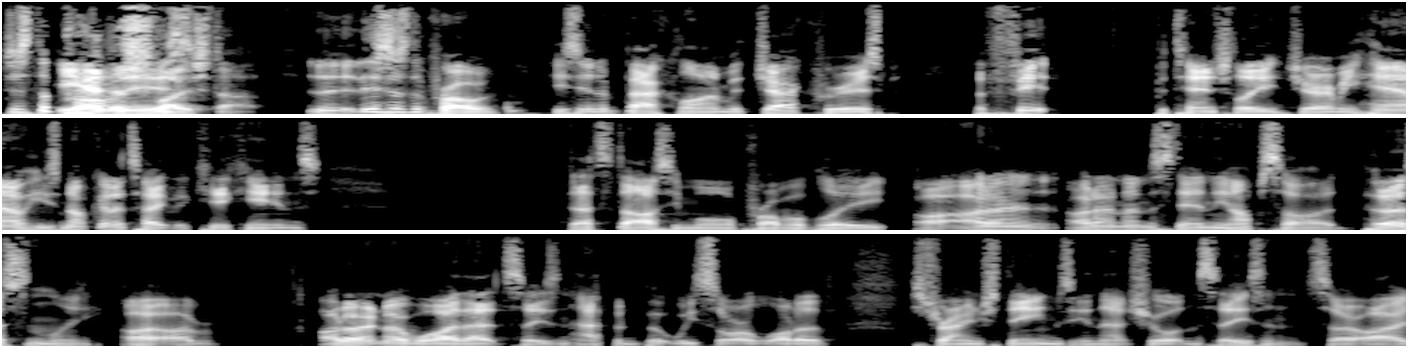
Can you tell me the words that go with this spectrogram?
Just the He had problem a slow is, start. this is the problem. He's in a back line with Jack Crisp, a fit potentially Jeremy Howe. He's not going to take the kick-ins. That's Darcy Moore probably. I, I don't. I don't understand the upside personally. I, I I don't know why that season happened, but we saw a lot of strange things in that shortened season. So I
